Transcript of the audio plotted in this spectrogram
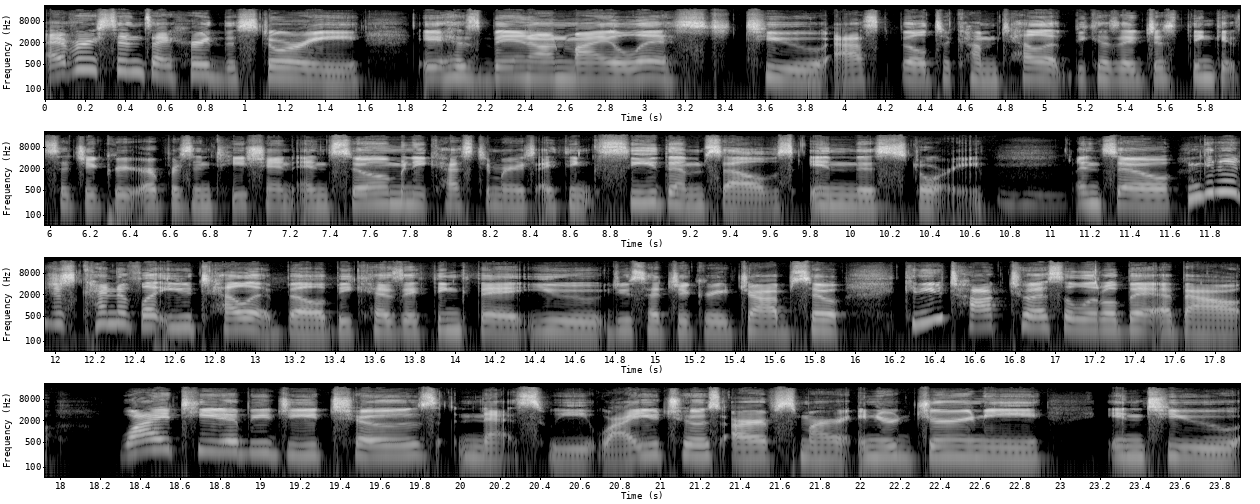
ever since I heard the story, it has been on my list to ask Bill to come tell it because I just think it's such a great representation. And so many customers, I think, see themselves in this story. Mm-hmm. And so I'm going to just kind of let you tell it, Bill, because I think that you do such a great job. So, can you talk to us a little bit about? Why TWG chose NetSuite, why you chose RF Smart, and your journey into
